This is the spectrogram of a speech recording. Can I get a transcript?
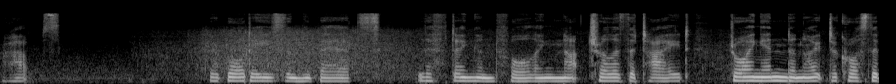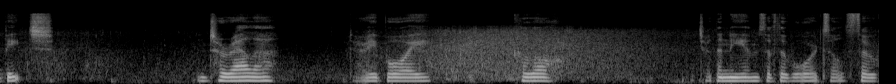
perhaps. Their bodies in the beds, lifting and falling, natural as the tide, drawing in and out across the beach. And Tyrella, Derry Boy, Coloch, are the names of the wards also.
